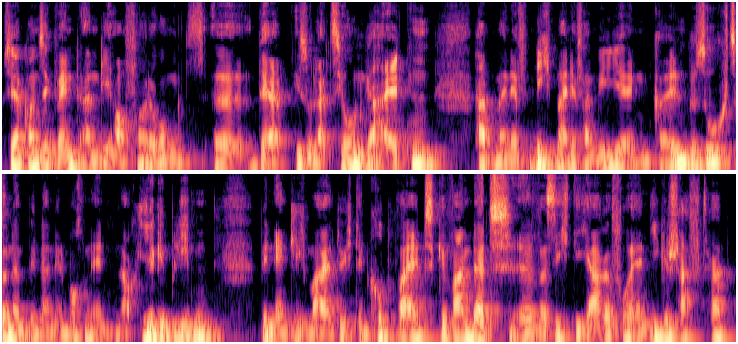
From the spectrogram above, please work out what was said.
sehr konsequent an die Aufforderung äh, der Isolation gehalten, habe meine, nicht meine Familie in Köln besucht, sondern bin an den Wochenenden auch hier geblieben, bin endlich mal durch den Kruppwald gewandert, äh, was ich die Jahre vorher nie geschafft habe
